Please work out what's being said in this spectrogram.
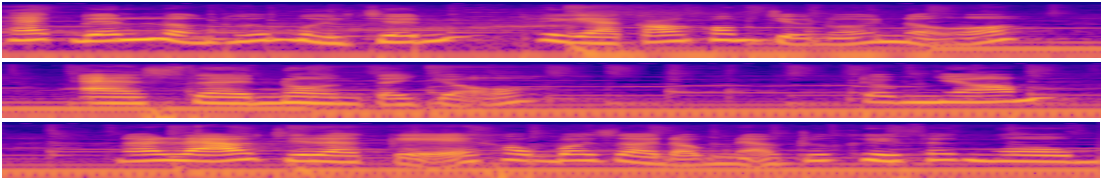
Hát đến lần thứ 19 thì gà con không chịu nổi nữa AC nôn tại chỗ. Trong nhóm, nói láo chỉ là kẻ không bao giờ động não trước khi phát ngôn.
